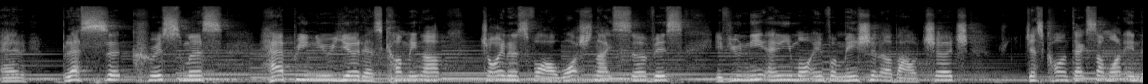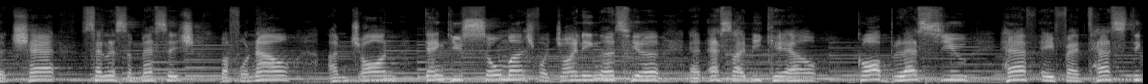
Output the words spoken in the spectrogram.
and blessed Christmas. Happy New Year that's coming up. Join us for our watch night service. If you need any more information about church, just contact someone in the chat, send us a message. But for now, I'm John. Thank you so much for joining us here at SIBKL. God bless you. Have a fantastic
